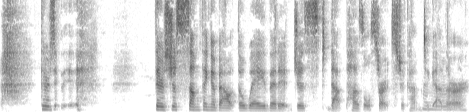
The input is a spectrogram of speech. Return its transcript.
there's there's just something about the way that it just that puzzle starts to come Mhm. together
